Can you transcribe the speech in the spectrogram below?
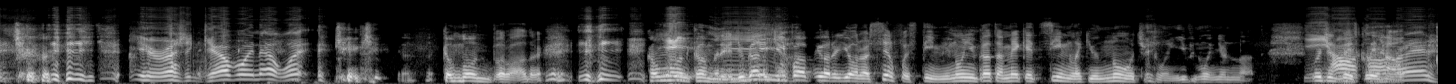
You're a Russian cowboy now. What? come on, brother. Come Yeah, on, comrade. You gotta yeah. keep up your your self-esteem. You know, you gotta make it seem like you know what you're doing, even when you're not. which is basically how- comrade.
